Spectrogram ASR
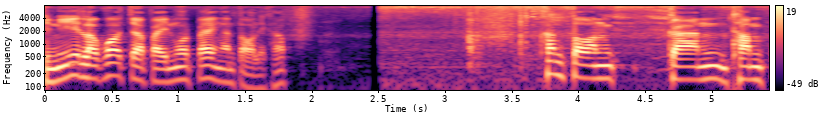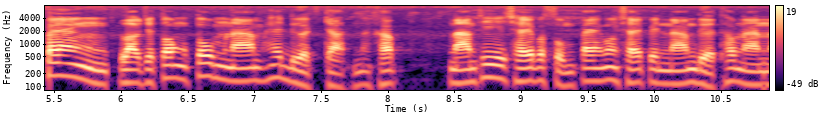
ทีนี้เราก็จะไปนวดแป้งกันต่อเลยครับ ขั้นตอนการทำแป้งเราจะต้องต้มน้ำให้เดือดจัดนะครับ น้ำที่ใช้ผสมแป้งต้องใช้เป็นน้ำเดือดเท่านั้น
